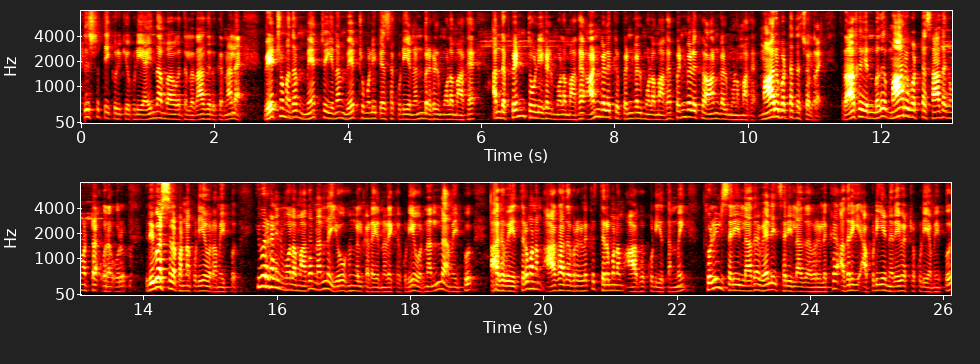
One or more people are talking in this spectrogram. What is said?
அதிர்ஷ்டத்தை குறிக்கக்கூடிய ஐந்தாம் பாவகத்தில் ராகு இருக்கிறனால வேற்று மதம் வேற்று இனம் வேற்று மொழி பேசக்கூடிய நண்பர்கள் மூலமாக அந்த பெண் தோழிகள் மூலமாக ஆண்களுக்கு பெண்கள் மூலமாக பெண் பெண்களுக்கு ஆண்கள் மூலமாக. மாறுபட்டதை சொல்கிறேன் ராகு என்பது மாறுபட்ட சாதகமற்ற ஒரு ஒரு ரிவர்ஸில் பண்ணக்கூடிய ஒரு அமைப்பு. இவர்களின் மூலமாக நல்ல யோகங்கள் கடை நடக்கக்கூடிய ஒரு நல்ல அமைப்பு. ஆகவே திருமணம் ஆகாதவர்களுக்கு திருமணம் ஆகக்கூடிய தன்மை தொழில் சரியில்லாத வேலை சரியில்லாதவர்களுக்கு அதனை அப்படியே நிறைவேற்றக்கூடிய அமைப்பு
